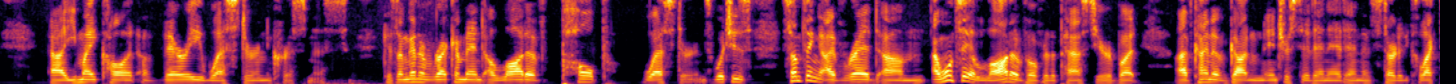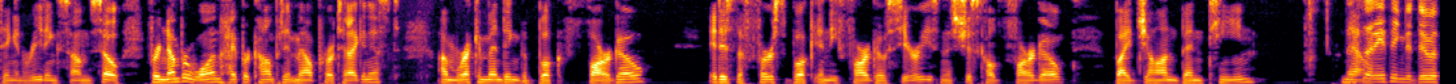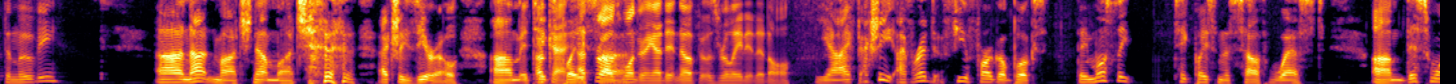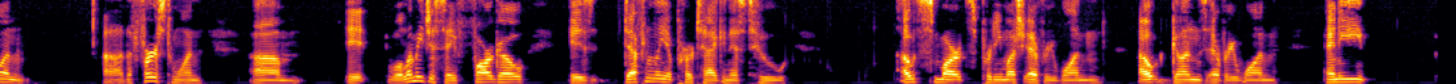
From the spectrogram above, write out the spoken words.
uh, you might call it a very Western Christmas because I'm going to recommend a lot of pulp westerns, which is something I've read. Um, I won't say a lot of over the past year, but I've kind of gotten interested in it and have started collecting and reading some. So for number one, hypercompetent male protagonist, I'm recommending the book Fargo. It is the first book in the Fargo series, and it's just called Fargo by John Benteen. Has anything to do with the movie? Uh, not much, not much. actually, zero. Um, it takes okay, place. That's what I was uh, wondering. I didn't know if it was related at all. Yeah, I've actually I've read a few Fargo books. They mostly take place in the Southwest. Um, this one, uh, the first one, um, it well, let me just say, Fargo is definitely a protagonist who outsmarts pretty much everyone, outguns everyone. Any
